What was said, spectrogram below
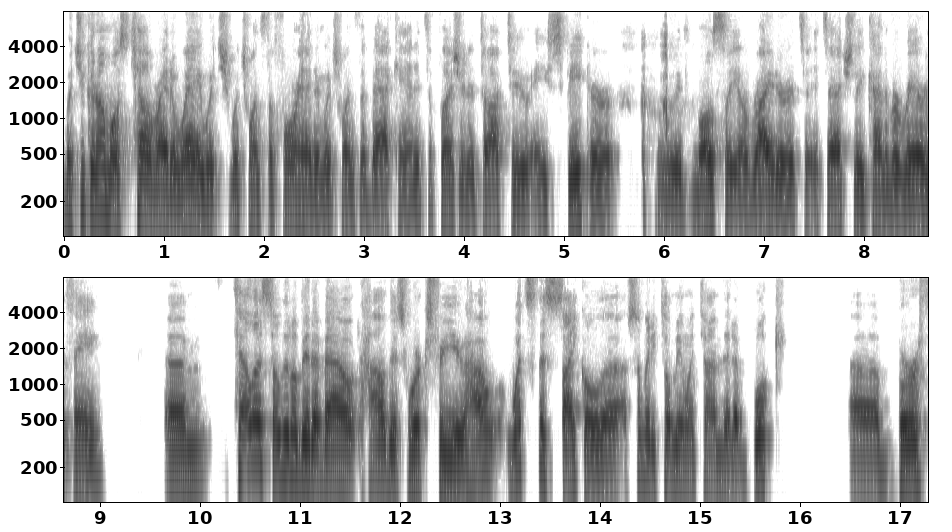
But you can almost tell right away which which one's the forehand and which one's the backhand. It's a pleasure to talk to a speaker who is mostly a writer. It's it's actually kind of a rare thing. Um, tell us a little bit about how this works for you. How what's the cycle? Uh, somebody told me one time that a book uh, birth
